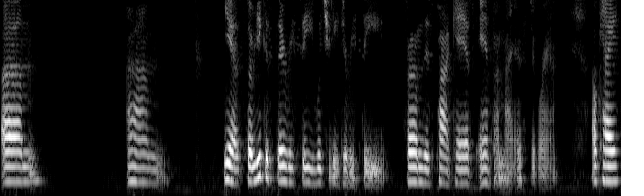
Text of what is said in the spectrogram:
Um, um, yeah, so you can still receive what you need to receive from this podcast and from my Instagram. Okay.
